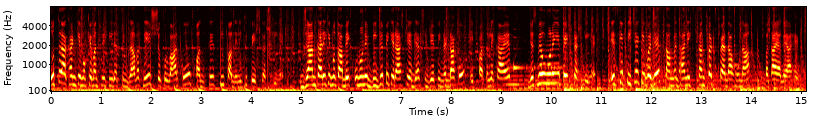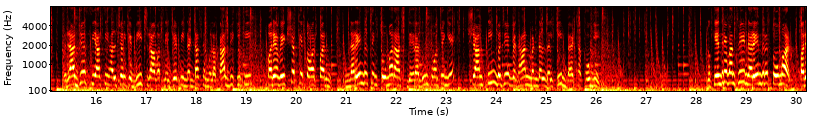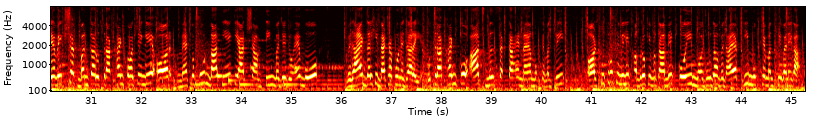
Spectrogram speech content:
उत्तराखंड के मुख्यमंत्री तीरथ सिंह रावत ने शुक्रवार को पद से इस्तीफा देने की पेशकश की है। जानकारी के मुताबिक उन्होंने बीजेपी के राष्ट्रीय अध्यक्ष जेपी नड्डा को एक पत्र लिखा है, जिसमें उन्होंने ये पेशकश की है। इसके पीछे की वजह संवैधानिक संकट पैदा होना बताया गया है। राज्य सियासी हलचल के बीच रावत ने जेपी नड्डा से मुलाकात भी की थी। पर्यवेक्षक के तौर पर नरेंद्र सिंह तोमर आज देहरादून पहुँचेंगे। शाम तीन बजे विधानमंडल दल की बैठक होगी। तो केंद्रीय मंत्री नरेंद्र तोमर पर्यवेक्षक बनकर उत्तराखंड पहुँचेंगे और महत्वपूर्ण बात यह कि आज शाम तीन बजे जो है वो विधायक दल की बैठक होने जा रही है। उत्तराखंड को आज मिल सकता है नया मुख्यमंत्री और सूत्रों से मिली खबरों के मुताबिक कोई मौजूदा विधायक ही मुख्यमंत्री बनेगा।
